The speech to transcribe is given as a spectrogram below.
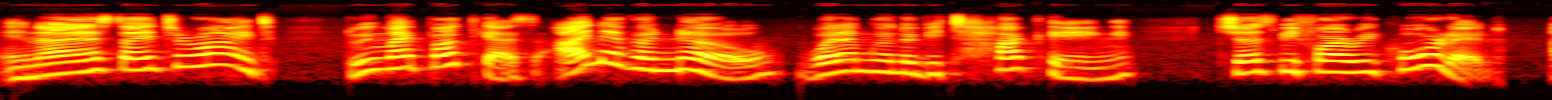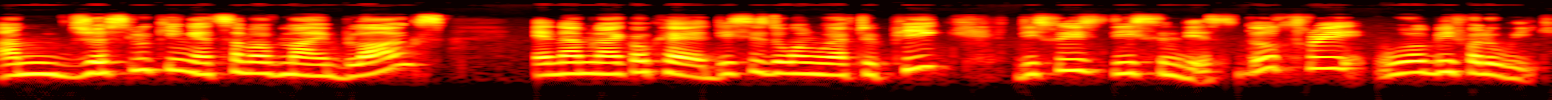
and I started to write doing my podcast, I never know what I'm going to be talking just before I record it. I'm just looking at some of my blogs and I'm like, okay, this is the one we have to pick. This is this and this. Those three will be for the week.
